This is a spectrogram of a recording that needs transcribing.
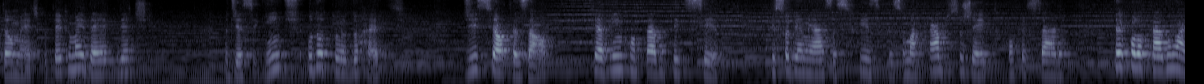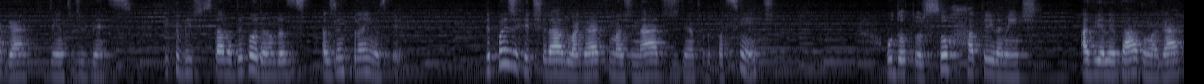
Então o médico teve uma ideia criativa. No dia seguinte, o Dr. Dohet Disse ao casal que havia encontrado um feiticeiro que, sob ameaças físicas, o macabro sujeito confessara ter colocado um lagarto dentro de Vence e que o bicho estava devorando as, as entranhas dele. Depois de retirar o lagarto imaginário de dentro do paciente, o doutor sorrateiramente havia levado um lagarto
